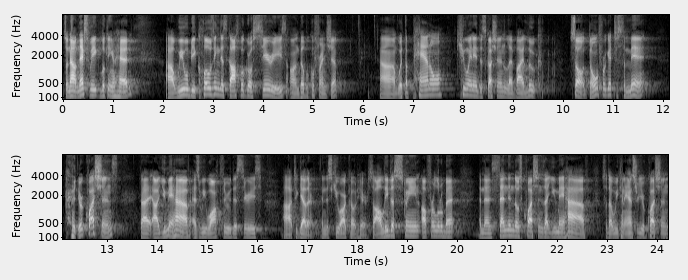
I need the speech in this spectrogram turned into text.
So now, next week, looking ahead, uh, we will be closing this Gospel Growth series on biblical friendship uh, with a panel Q&A discussion led by Luke. So don't forget to submit your questions that uh, you may have as we walk through this series uh, together in this QR code here. So I'll leave the screen up for a little bit and then send in those questions that you may have so that we can answer your question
